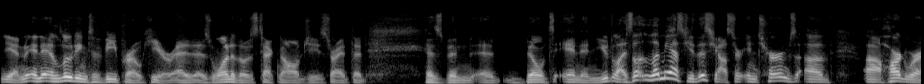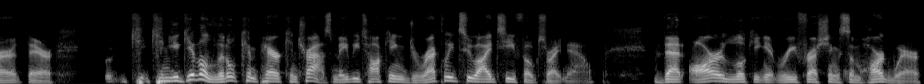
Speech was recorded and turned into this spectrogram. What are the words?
Yeah. And, and alluding to vPro here as, as one of those technologies, right? That, has been uh, built in and utilized. Let, let, me ask you this, Yasser, in terms of uh, hardware there, c- can you give a little compare contrast, maybe talking directly to IT folks right now that are looking at refreshing some hardware?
